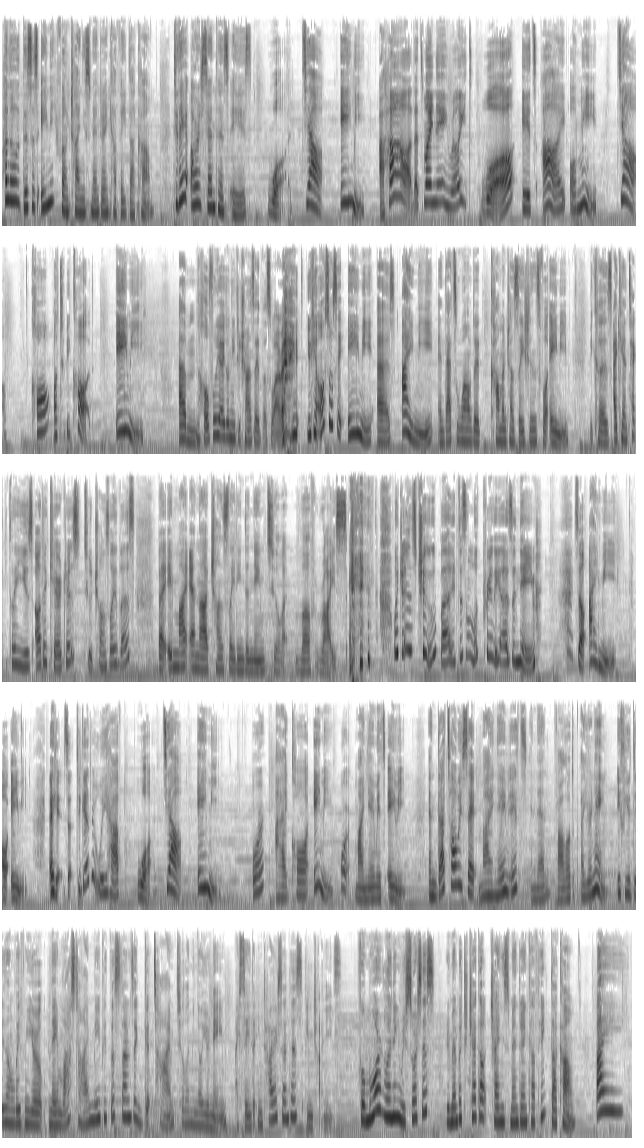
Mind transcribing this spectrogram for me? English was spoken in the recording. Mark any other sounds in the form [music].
Hello, this is Amy from ChineseMandarinCafe.com. Today our sentence is 我叫 Amy. Aha, that's my name, right? 我 it's I or me. 叫 call or to be called. Amy. um, hopefully I don't need to translate this one, [laughs] right? You can also say Amy as Amy, and that's one of the common translations for Amy, because I can technically use other characters to translate this, but it might end up translating the name to like love rice, [laughs] which is true, but it doesn't look pretty as a name. [laughs] So Amy or Amy. Okay, so together we have 我叫 Amy or I call Amy, or my name is Amy. And that's how we say my name is and then followed by your name. If you didn't leave me your name last time, maybe this time's a good time to let me know your name by saying the entire sentence in Chinese. For more learning resources, remember to check out ChineseMandarinCafe.com. Bye!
